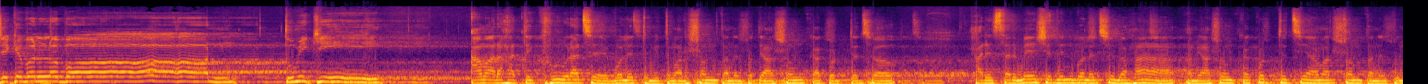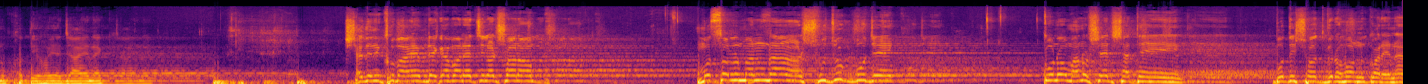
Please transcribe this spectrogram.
ডেকে বলল, বন, তুমি কি আমার হাতে খুর আছে বলে তুমি তোমার সন্তানের প্রতি আশঙ্কা করতেছ? হারিসার মেয়ে সেদিন বলেছিল হ্যাঁ আমি আশঙ্কা করতেছি, আমার সন্তানের কোনো ক্ষতি হয়ে যায় না। সেদিন খুব আয়েব ডেকে বলেছিল সনব মুসলমানরা সুযোগ বুঝে কোনো মানুষের সাথে প্রতিশোধ গ্রহণ করে না।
